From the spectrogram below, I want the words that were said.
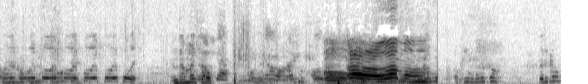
gonna help you this time, okay? Pull it, pull it, pull it. And then let go. Oh. Oh, I'm Okay, let it go. Let it go.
